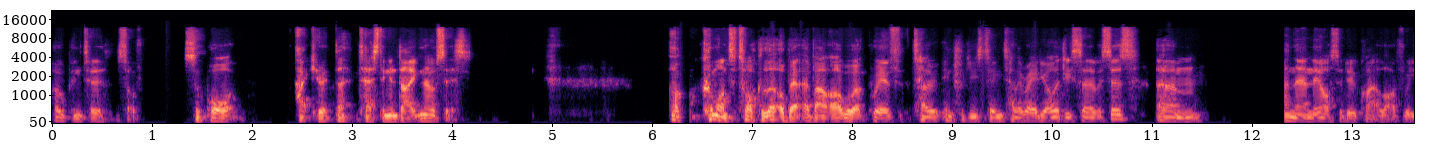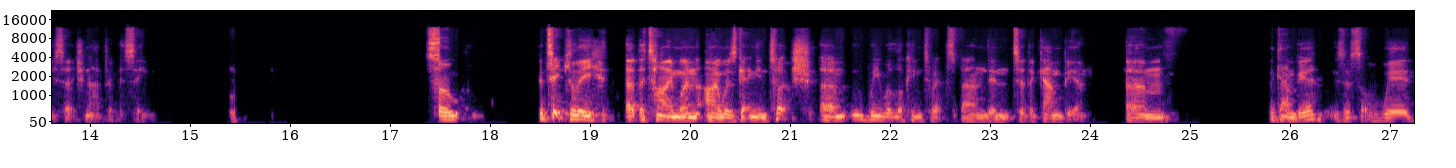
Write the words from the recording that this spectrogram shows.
hoping to sort of support accurate testing and diagnosis. I'll come on to talk a little bit about our work with tele introducing teleradiology services. Um, and then they also do quite a lot of research and advocacy. So particularly at the time when I was getting in touch, um, we were looking to expand into the Gambia. Um, the Gambia is a sort of weird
